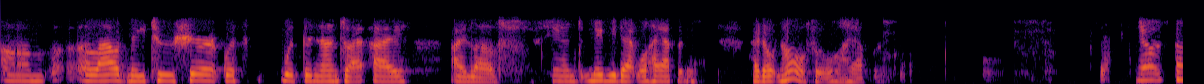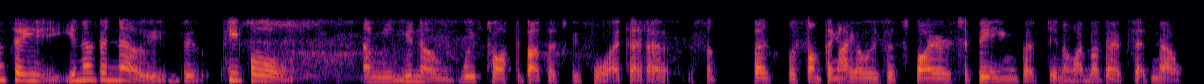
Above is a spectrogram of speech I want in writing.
um, allowed me to share it with with the nuns I, I I love, and maybe that will happen. I don't know if it will happen. Yeah, I was going to say you never know. People, I mean, you know, we've talked about this before. That uh, some, that was something I always aspired to being, but you know, my mother had said no.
